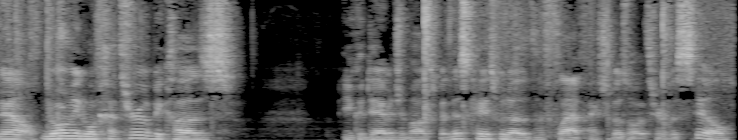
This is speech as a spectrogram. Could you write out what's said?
Now, normally it will cut through because you could damage a box, but in this case, we know that the flap actually goes all the way through. But still,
